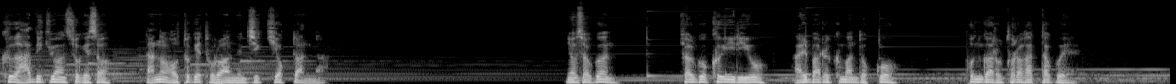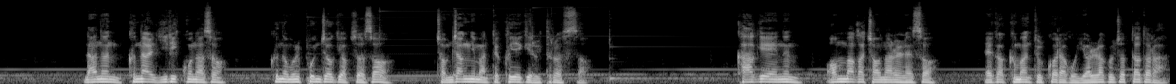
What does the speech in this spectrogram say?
그 아비규환 속에서 나는 어떻게 돌아왔는지 기억도 안 나. 녀석은 결국 그 일 이후 알바를 그만뒀고 본가로 돌아갔다고 해. 나는 그날 일 있고 나서 그놈을 본 적이 없어서 점장님한테 그 얘기를 들었어. 가게에는 엄마가 전화를 해서 애가 그만둘 거라고 연락을 줬다더라.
